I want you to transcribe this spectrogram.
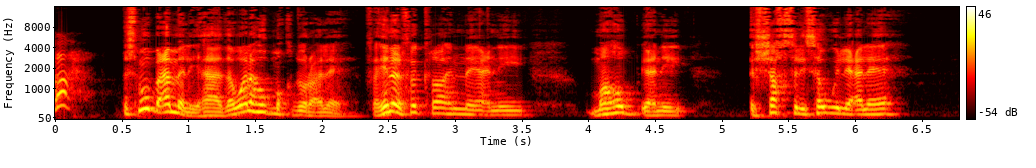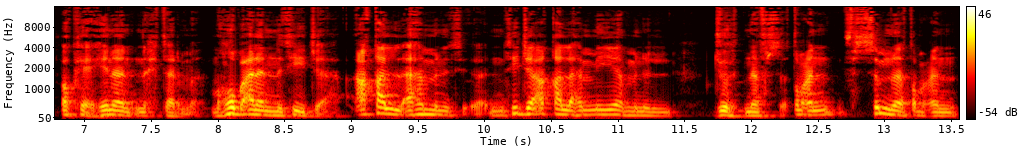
صح بس مو بعملي هذا ولا هو بمقدور عليه فهنا الفكرة إنه يعني ما هو يعني الشخص اللي يسوي اللي عليه أوكي هنا نحترمه ما هو على النتيجة أقل أهم النتيجه أقل أهمية من الجهد نفسه. طبعا في السمنة طبعا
